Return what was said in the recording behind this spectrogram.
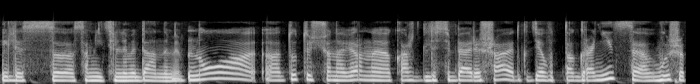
или с сомнительными данными. Но э, тут еще, наверное, каждый для себя решает, где вот та граница, выше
